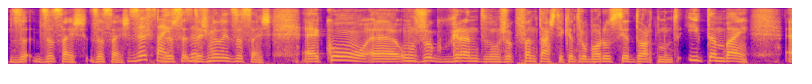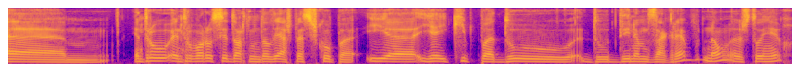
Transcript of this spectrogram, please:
16. 16. 16. 2016. Uh, com uh, um jogo grande, um jogo fantástico entre o Borussia Dortmund e também uh, entre, o, entre o Borussia Dortmund, aliás, peço desculpa, e a, e a equipa do, do Dinamo Zagreb. Não, estou em erro.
